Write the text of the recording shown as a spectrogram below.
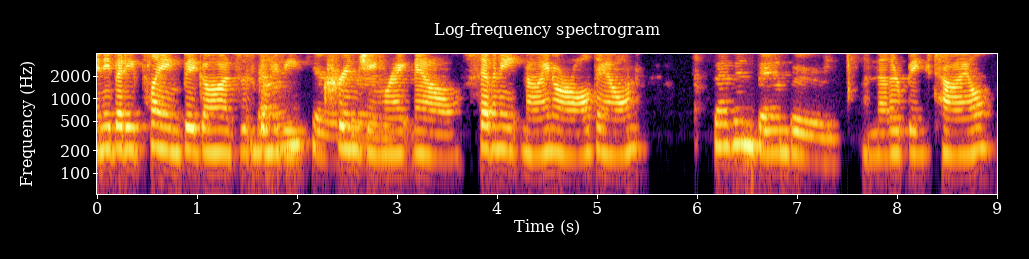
Anybody playing big odds is going to be Nine cringing right now. Seven, eight, nine are all down. Seven bamboos. Another big tile.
